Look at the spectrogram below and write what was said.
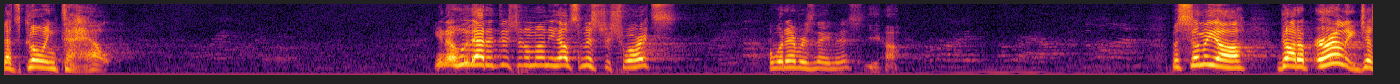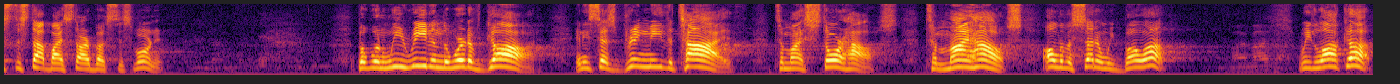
that's going to help. You know who that additional money helps? Mr. Schwartz, or whatever his name is. But some of y'all got up early just to stop by Starbucks this morning. But when we read in the Word of God, and He says, Bring me the tithe to my storehouse, to my house, all of a sudden we bow up. We lock up.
